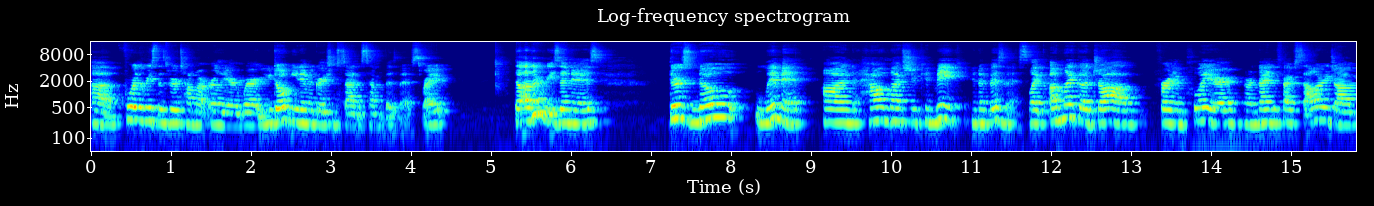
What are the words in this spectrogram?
um, for the reasons we were talking about earlier, where you don't need immigration status to have a business, right? The other reason is there's no limit on how much you can make in a business. Like, unlike a job for an employer or a nine to five salary job,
